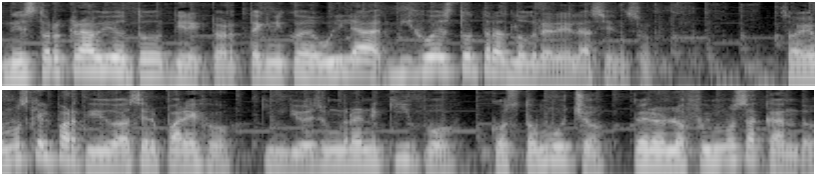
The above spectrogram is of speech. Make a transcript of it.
Néstor Cravioto, director técnico de Huila, dijo esto tras lograr el ascenso. Sabíamos que el partido iba a ser parejo, Quindío es un gran equipo, costó mucho, pero lo fuimos sacando.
